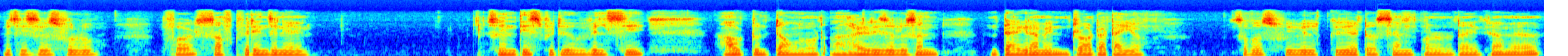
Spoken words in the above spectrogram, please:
which is useful for software engineering. So in this video, we will see how to download a high resolution diagram in draw.io. Suppose we will create a sample diagram here.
